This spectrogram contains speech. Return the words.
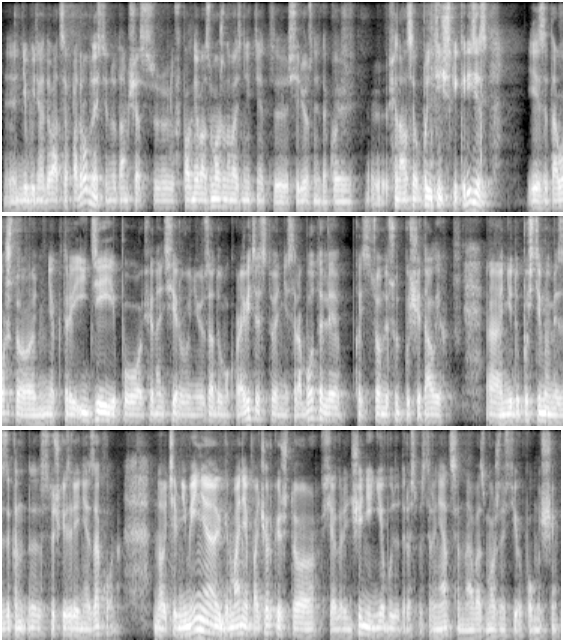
Э, не будем вдаваться в подробности, но там сейчас э, вполне возможно возникнет э, серьезный такой финансово-политический кризис, из-за того, что некоторые идеи по финансированию задумок правительства не сработали, Конституционный суд посчитал их э, недопустимыми с точки зрения закона. Но, тем не менее, Германия подчеркивает, что все ограничения не будут распространяться на возможность ее помощи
